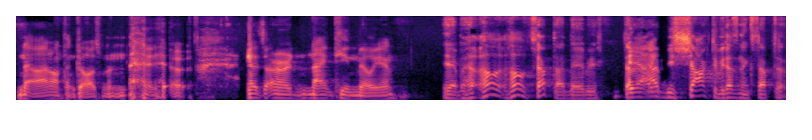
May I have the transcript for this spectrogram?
No, I don't think Gausman has earned 19 million. Yeah, but he'll he'll accept that baby. Yeah, I'd be shocked if he doesn't accept it.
